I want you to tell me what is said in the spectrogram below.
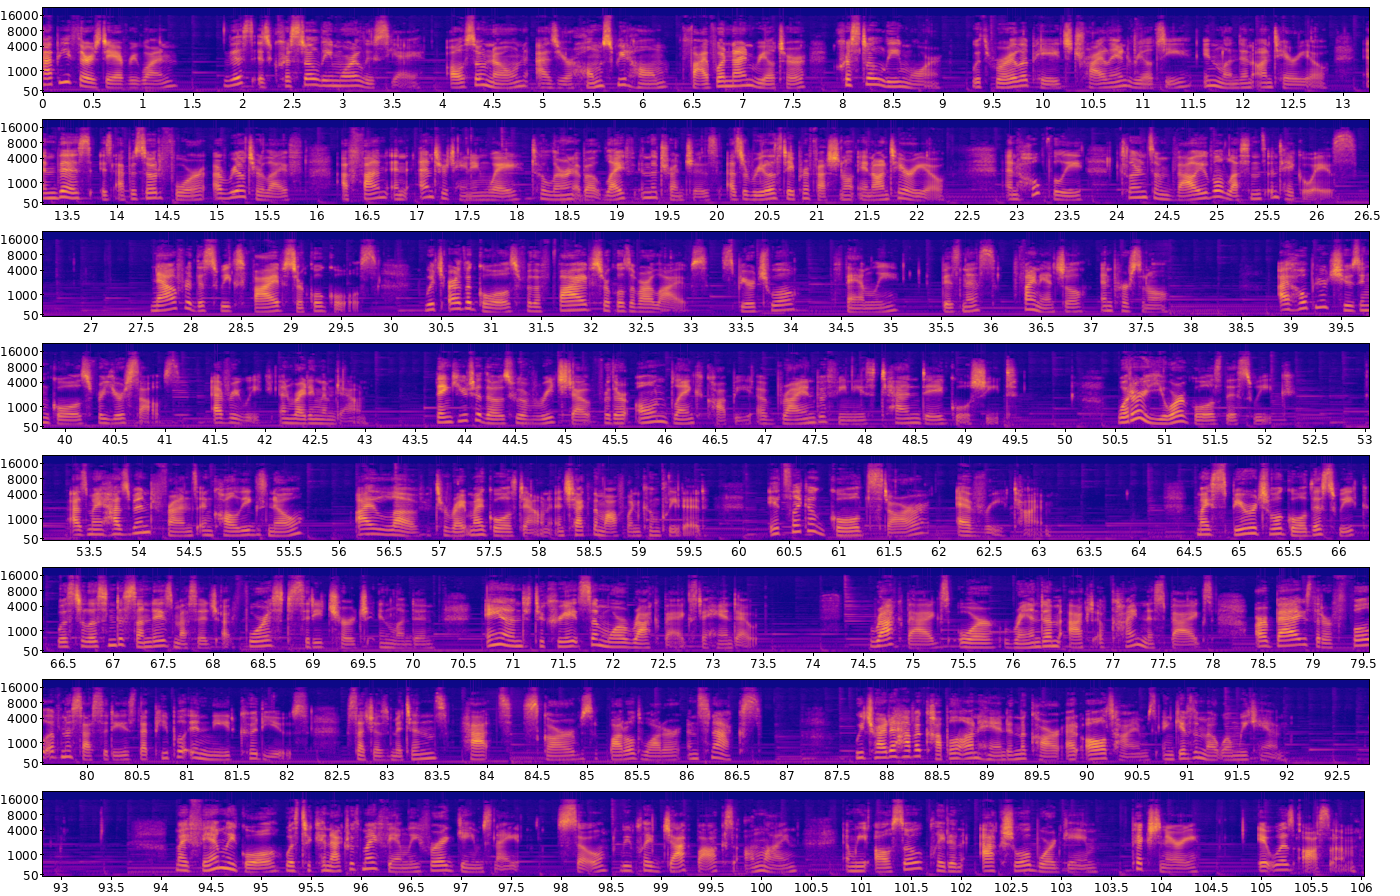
Happy Thursday, everyone. This is Krista Lemore Lucier, also known as your Home Sweet Home 519 Realtor, Krista Lemore, with Royal LePage Triland Realty in London, Ontario. And this is episode 4 of Realtor Life, a fun and entertaining way to learn about life in the trenches as a real estate professional in Ontario, and hopefully to learn some valuable lessons and takeaways. Now for this week's five circle goals, which are the goals for the five circles of our lives spiritual, family, business, financial, and personal. I hope you're choosing goals for yourselves every week and writing them down. Thank you to those who have reached out for their own blank copy of Brian Buffini's 10 day goal sheet. What are your goals this week? As my husband, friends, and colleagues know, I love to write my goals down and check them off when completed. It's like a gold star every time. My spiritual goal this week was to listen to Sunday's message at Forest City Church in London and to create some more rack bags to hand out. Rack bags, or random act of kindness bags, are bags that are full of necessities that people in need could use, such as mittens, hats, scarves, bottled water, and snacks. We try to have a couple on hand in the car at all times and give them out when we can. My family goal was to connect with my family for a games night. So we played Jackbox online, and we also played an actual board game, Pictionary. It was awesome.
